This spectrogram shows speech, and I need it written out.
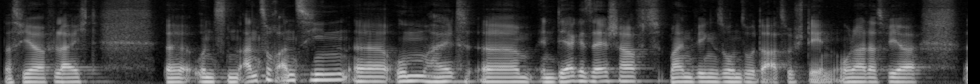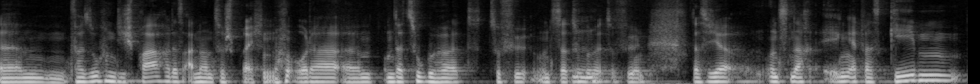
dass wir vielleicht äh, uns einen Anzug anziehen, äh, um halt ähm, in der Gesellschaft meinetwegen so und so dazustehen. Oder dass wir ähm, versuchen, die Sprache des anderen zu sprechen oder ähm, um dazugehört zu fühlen, uns dazugehört mhm. zu fühlen. Dass wir uns nach irgendetwas geben,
